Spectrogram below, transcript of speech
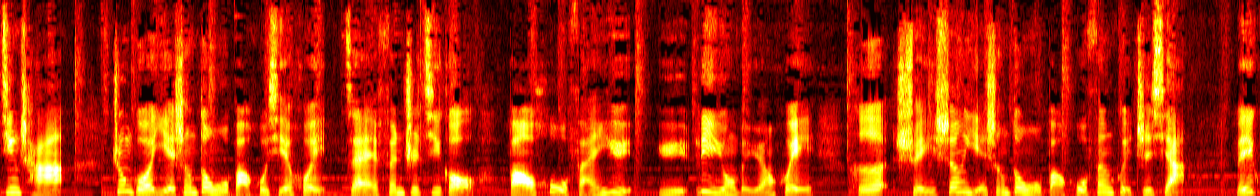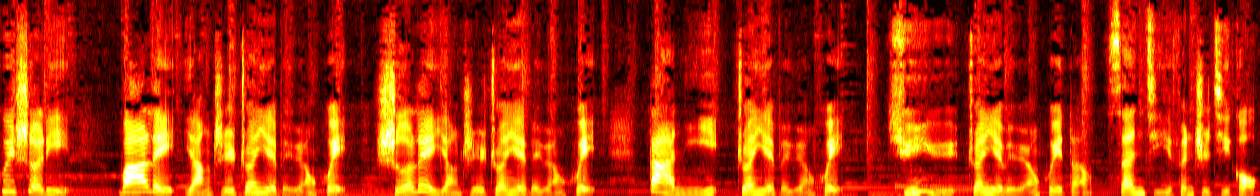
经查，中国野生动物保护协会在分支机构保护繁育与利用委员会和水生野生动物保护分会之下，违规设立。蛙类养殖专业委员会、蛇类养殖专业委员会、大鲵专业委员会、鲟鱼专业委员会等三级分支机构，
